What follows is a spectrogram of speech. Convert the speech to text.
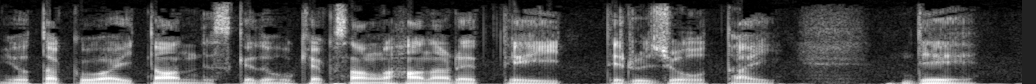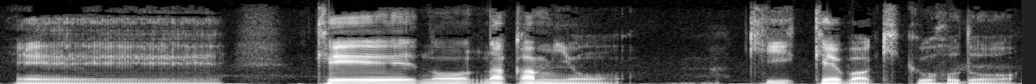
予託はいたんですけどお客さんが離れていってる状態で、えー、経営の中身を聞けば聞くほど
